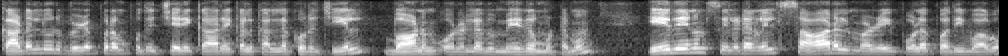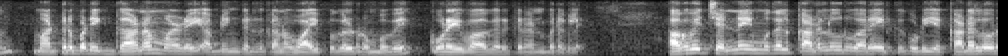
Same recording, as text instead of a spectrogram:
கடலூர் விழுப்புரம் புதுச்சேரி காரைக்கால் கள்ளக்குறிச்சியில் வானம் ஓரளவு மேகமூட்டமும் ஏதேனும் சில இடங்களில் சாரல் மழை போல பதிவாகும். மற்றபடி கனமழை அப்படிங்கிறதுக்கான வாய்ப்புகள் ரொம்பவே குறைவாக இருக்கு நண்பர்களே. ஆகவே சென்னை முதல் கடலூர் வரை இருக்கக்கூடிய கடலோர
